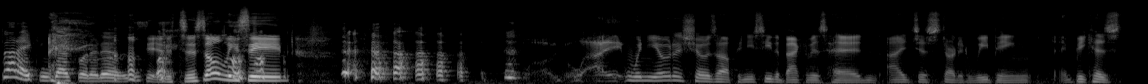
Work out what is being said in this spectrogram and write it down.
bet I can guess what it is. it's his only scene. when Yoda shows up and you see the back of his head, I just started weeping because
